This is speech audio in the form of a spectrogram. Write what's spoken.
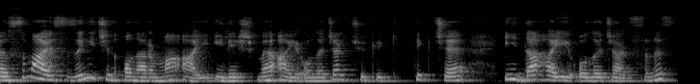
Kasım ayı sizin için onarma ayı, iyileşme ayı olacak. Çünkü gittikçe iyi daha iyi olacaksınız.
